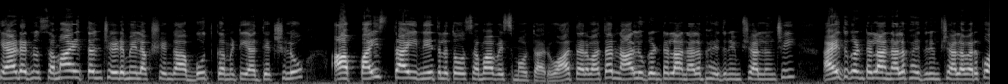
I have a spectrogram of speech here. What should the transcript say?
క్యాడర్ను సమాయత్తం చేయడమే లక్ష్యంగా బూత్ కమిటీ అధ్యక్షులు ఆ పై స్థాయి నేతలతో సమావేశమవుతారు. ఆ తర్వాత నాలుగు గంటల నలభై ఐదు నిమిషాల నుంచి ఐదు గంటల నలభై ఐదు నిమిషాల వరకు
